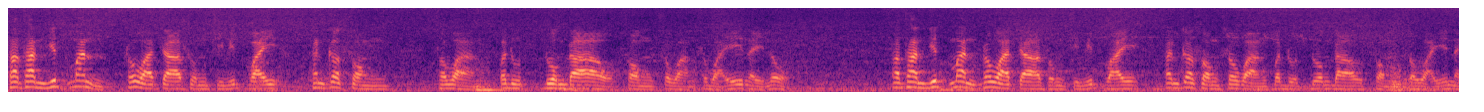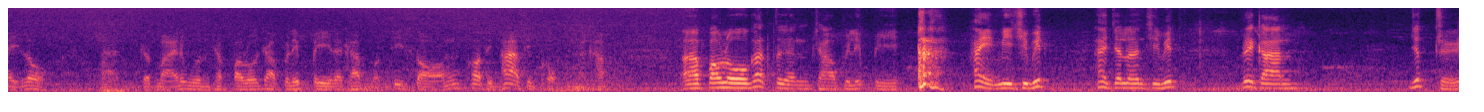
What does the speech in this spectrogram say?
ถ้าท่านยึดมั่นพระวาจาทรงชีวิตไว้ ท่านก็ส่องสว่างประดุดดวงดาวส่องสว่างสวัยในโลก ถ้าท่านยึดมั่นพระวาจาทรงชีวิตไว้ ท่านก็ส่องสว่างประดุดดวงดาวส่องสวัยในโลก จดหมายนักบุญครับเปาโลชาวฟิลิปปีนะครับบทที่สองข้อสิบห้าสิบหกนะครับเอ่อเปาโลก็เตือนชาวฟิลิปปีให้มีชีวิตให้เจริญชีวิตด้วยการ ยึดถือ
